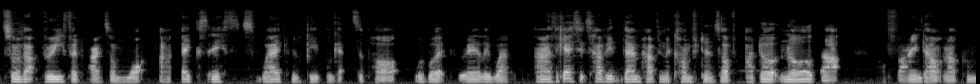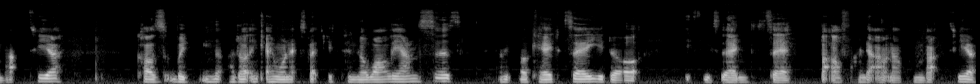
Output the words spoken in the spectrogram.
some of that brief advice on what exists, where can people get support, would work really well. And I guess it's having them having the confidence of, I don't know that, find out and I'll come back to you. Because we, I don't think anyone expects you to know all the answers, and it's okay to say you don't. If you then say, but I'll find it out and I'll come back to you.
